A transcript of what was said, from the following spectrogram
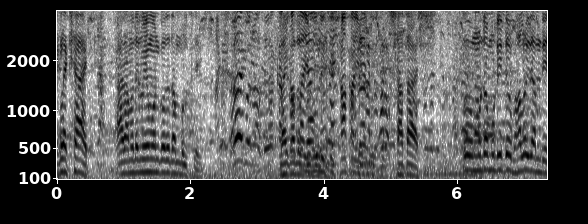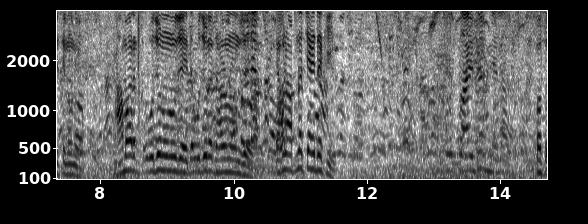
এক লাখ ষাট। আর আমাদের মেহমান কত দাম বলছে? ভাই কত সাতাশ। তো মোটামুটি তো ভালোই দাম দিয়েছেন উনি। আমার ওজন অনুযায়ী ওজনের ধারণা অনুযায়ী। এখন আপনার চাহিদা কি? কত?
